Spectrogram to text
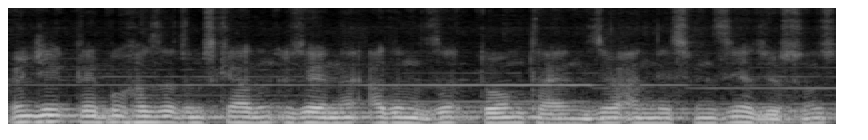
Öncelikle bu hazırladığımız kağıdın üzerine adınızı, doğum tarihinizi ve anne isminizi yazıyorsunuz.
